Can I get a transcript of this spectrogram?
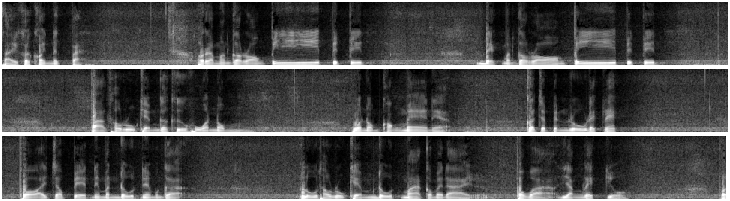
ใส่ค่อย ๆ นึกไป แล้วมันก็ร้องปี๊ดปิดปิด เด็กมันก็ร้องปี๊ดปิดปิดปากเท่ารูเข็มก็คือหัวนม หัวนมของแม่เนี่ย ก็จะเป็นรูเล็กๆ พอไอ้เจ้าเป็ดนี่มันดูดเนี่ยมันก็ รูเท่ารูเข็มดูดมากก็ไม่ได้ เพราะว่ายังเล็กอยู่พอ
